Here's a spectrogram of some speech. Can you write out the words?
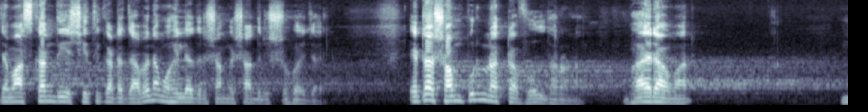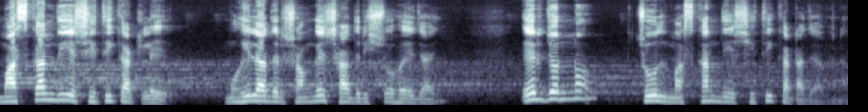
যে মাঝখান দিয়ে সিথি কাটা যাবে না, মহিলাদের সঙ্গে সাদৃশ্য হয়ে যায়। এটা সম্পূর্ণ একটা ভুল ধারণা। ভাইরা আমার, মাঝখান দিয়ে সিথি কাটলে মহিলাদের সঙ্গে সাদৃশ্য হয়ে যায়। এর জন্য চুল মাঝখান দিয়ে সিথি কাটা যাবে না।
